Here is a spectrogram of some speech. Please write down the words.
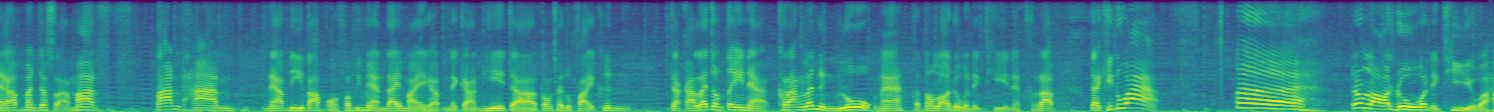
นะครับมันจะสามารถต้านทานนะครับดีบัฟของซอมบี้แมนได้ไหมครับ ในการที่จะต้องใช้ลูกไฟขึ้น จากการไล่โจมตีเนี่ย ครั้งละหนึ่งลูกนะ ก็ต้องรอดูกันอีกทีนะครับ แต่คิดว่า เออ ต้องรอดูกันอีกทีว่ะ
